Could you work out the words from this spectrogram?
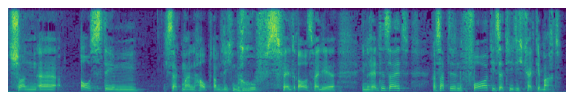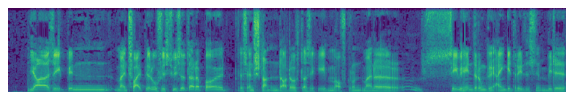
schon äh, aus dem ich sag mal, hauptamtlichen Berufsfeld raus, weil ihr in Rente seid. Was habt ihr denn vor dieser Tätigkeit gemacht? Ja, also ich bin, mein Zweitberuf ist Physiotherapeut. Das ist entstanden dadurch, dass ich eben aufgrund meiner Sehbehinderung eingetreten bin in Mitte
